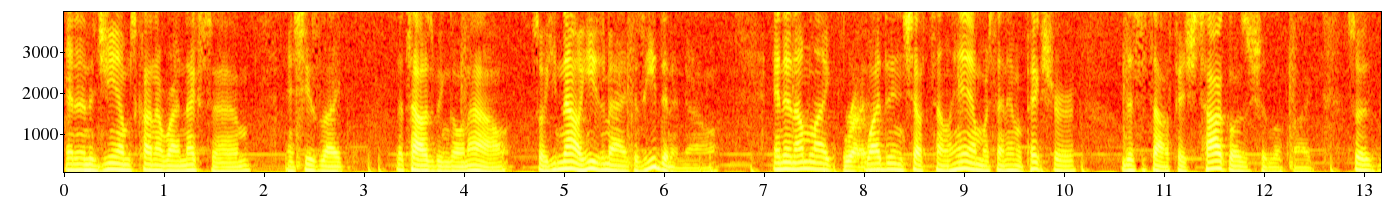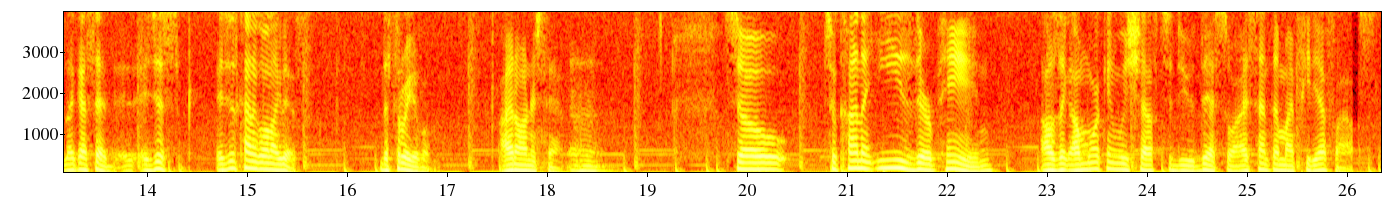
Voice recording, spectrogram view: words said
And then the GM's kind of right next to him, and she's like, "That's how it's been going out." So he now he's mad because he didn't know. And then I'm like, Right. why didn't chef tell him or send him a picture? This is how fish tacos should look like. So like I said, it, it just it just kind of going like this. The three of them. I don't understand. Mhm. So to kind of ease their pain, I was like, I'm working with Chef to do this. So I sent them my PDF files,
